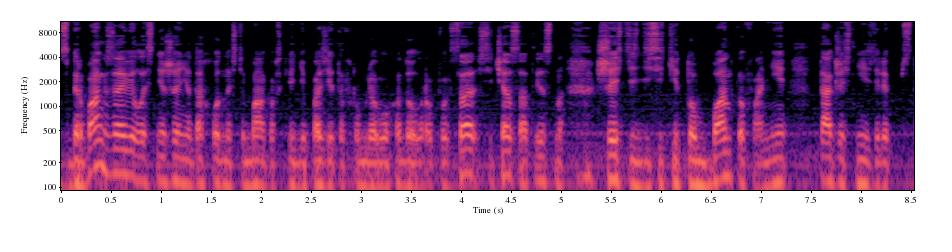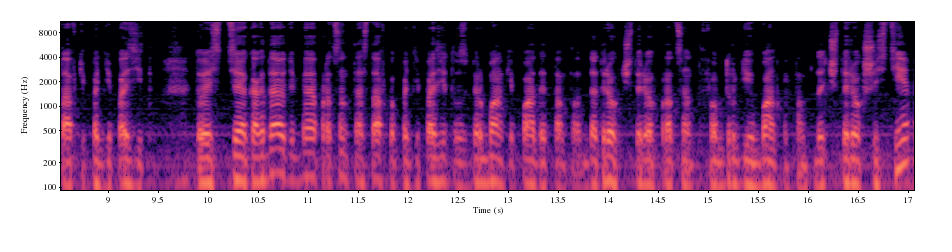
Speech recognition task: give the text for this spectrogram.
Сбербанк заявил о снижении доходности банковских депозитов рублевых и долларов. Сейчас, соответственно, 6 из 10 топ-банков, они также снизили ставки по депозитам. То есть, э, когда у тебя процентная ставка по депозиту в Сбербанке падает там, до 3-4%, а в других банках там, до 4-6%,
